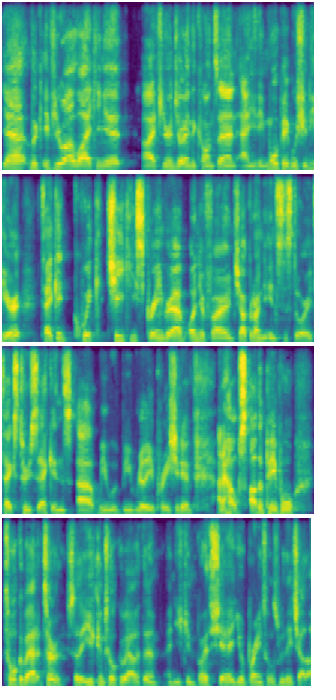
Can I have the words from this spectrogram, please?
Yeah, look, if you are liking it, uh, if you're enjoying the content and you think more people should hear it, take a quick, cheeky screen grab on your phone, chuck it on your Insta story. It takes two seconds. Uh, we would be really appreciative. And it helps other people talk about it too, so that you can talk about it with them and you can both share your brain tools with each other.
